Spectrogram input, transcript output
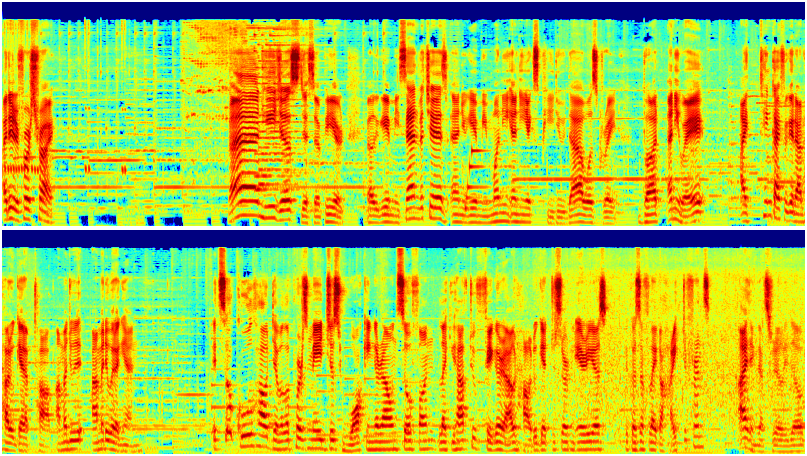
I did it first try. And he just disappeared. Well, you gave me sandwiches and you gave me money and EXP, dude. That was great. But anyway, I think I figured out how to get up top. I'm gonna do it. I'm gonna do it again. It's so cool how developers made just walking around so fun. Like you have to figure out how to get to certain areas because of like a height difference. I think that's really dope.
